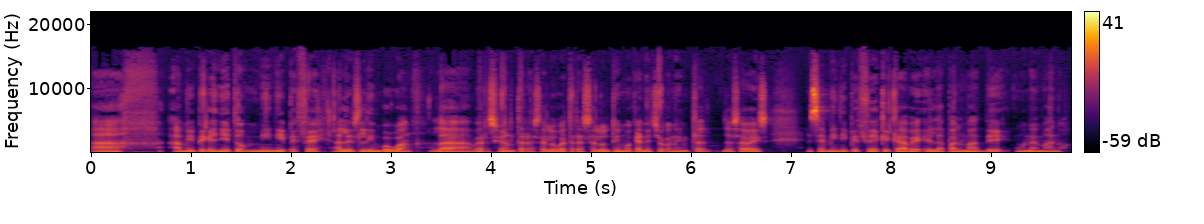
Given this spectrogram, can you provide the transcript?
a, mi pequeñito mini PC, al Slimbo One, la versión 3, el V3, el último que han hecho con Intel. Ya sabéis, ese mini PC que cabe en la palma de una mano.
